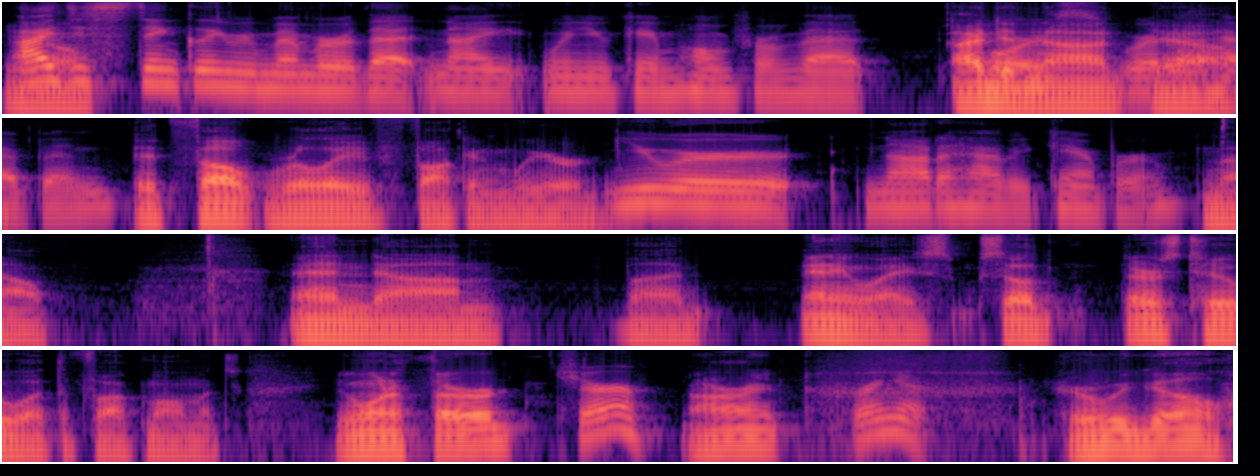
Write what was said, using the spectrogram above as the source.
You I distinctly remember that night when you came home from that I did not. where yeah. that happened. It felt really fucking weird. You were not a happy camper. No. And, um, but, anyways, so there's two what the fuck moments. You want a third? Sure, All right. bring it. Here we go.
